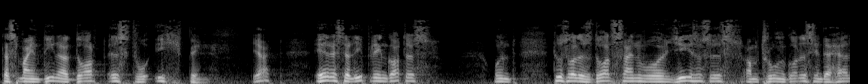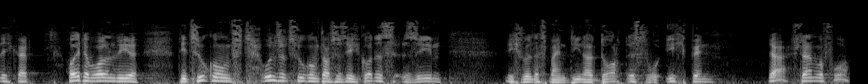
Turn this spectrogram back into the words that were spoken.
dass mein Diener dort ist, wo ich bin. Ja, er ist der Liebling Gottes und du solltest dort sein, wo Jesus ist, am Thron Gottes in der Herrlichkeit. Heute wollen wir die Zukunft, unsere Zukunft aus der Sicht Gottes sehen. Ich will, dass mein Diener dort ist, wo ich bin. Ja, stellen wir vor.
